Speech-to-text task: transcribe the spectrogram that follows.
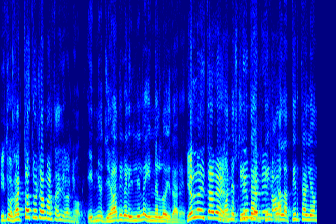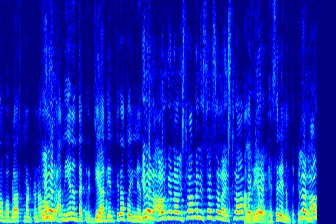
ಇದು ರಕ್ತ ತೋಟ ಮಾಡ್ತಾ ಇದೀರ ನೀವು. ಇದು ನೀವು ಜಿಹಾದಿಗಳು ಇಲ್ಲಿಲ್ಲ ಇನ್ನೆಲ್ಲೋ ಇದ್ದಾರೆ. ಎಲ್ಲೋ ಇದ್ದಾರೆ. ಮೊನ್ನೆ ತೀರ್ಥ ಮುಸ್ಲಿಮ್ರಲ್ಲಿ ತೀರ್- ನಾವು- ಅಲ್ಲ ತೀರ್ಥಹಳ್ಳಿ ಅವನೊಬ್ಬ ಬ್ಲಾಸ್ಟ್ ಮಾಡ್ಕೊಂಡಲ್ಲ ಇಲ್ಲ. ಏನಂತ ಕರಿ ಜಿಹಾದಿ ಅಂತೀರಾ ಅಥವಾ ಇನ್ನೇನು? ಇಲ್ಲ ಅವ್ರಿಗೆ ನಾವು ಇಸ್ಲಾಮಲ್ಲಿ ಸೇರ್ಸಲ್ಲ. ಇಸ್ಲಾಂ ಅಲ್ರಿ ಬಗ್ಗೆ ಹೆಸರು ಏನಂತ ಕರಿ ಇಲ್ಲ ನಾವು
